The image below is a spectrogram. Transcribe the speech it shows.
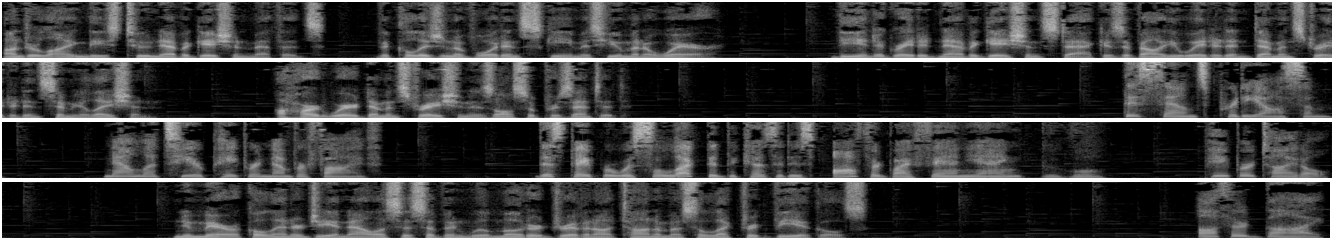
Underlying these two navigation methods, the collision avoidance scheme is human aware. The integrated navigation stack is evaluated and demonstrated in simulation. A hardware demonstration is also presented. This sounds pretty awesome. Now let's hear paper number 5. This paper was selected because it is authored by Fan Yang, Google. Paper title Numerical Energy Analysis of In-Wheel Motor Driven Autonomous Electric Vehicles. Authored by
